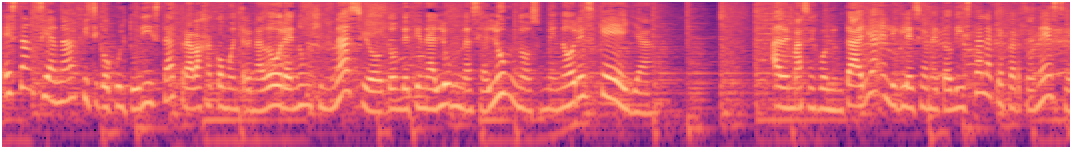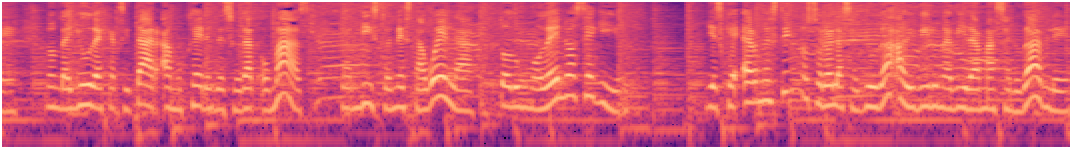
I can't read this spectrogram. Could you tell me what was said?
Esta anciana fisicoculturista trabaja como entrenadora en un gimnasio donde tiene alumnas y alumnos menores que ella. Además es voluntaria en la iglesia metodista a la que pertenece, donde ayuda a ejercitar a mujeres de su edad o más que han visto en esta abuela todo un modelo a seguir. Y es que Ernestine no solo las ayuda a vivir una vida más saludable,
